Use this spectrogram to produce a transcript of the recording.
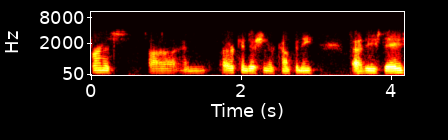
furnace uh, and air conditioner company these days,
